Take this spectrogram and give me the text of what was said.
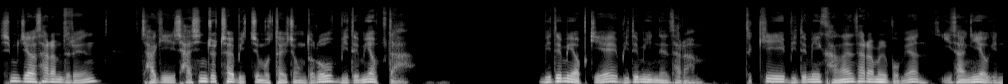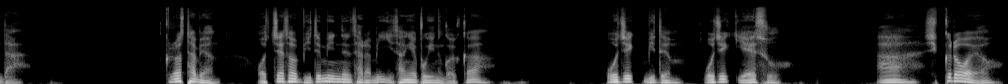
심지어 사람들은 자기 자신조차 믿지 못할 정도로 믿음이 없다. 믿음이 없기에 믿음이 있는 사람, 특히 믿음이 강한 사람을 보면 이상히 여긴다. 그렇다면 어째서 믿음이 있는 사람이 이상해 보이는 걸까? 오직 믿음, 오직 예수. 아, 시끄러워요.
